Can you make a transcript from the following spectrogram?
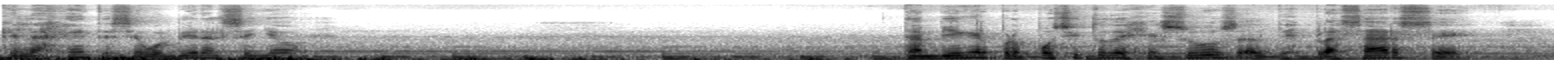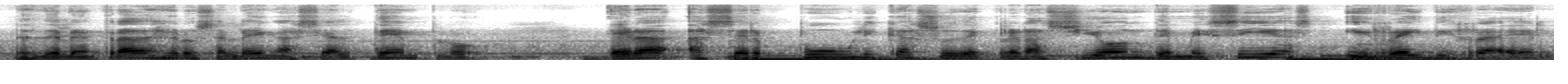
que la gente se volviera al Señor. También el propósito de Jesús al desplazarse desde la entrada de Jerusalén hacia el templo era hacer pública su declaración de Mesías y Rey de Israel.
